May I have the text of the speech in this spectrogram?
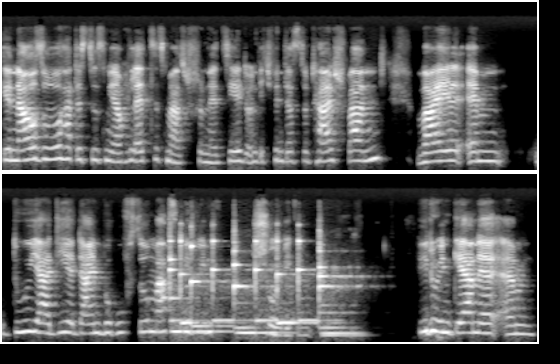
genau so hattest du es mir auch letztes Mal schon erzählt und ich finde das total spannend, weil ähm, du ja dir deinen Beruf so machst, wie du ihn, wie du ihn gerne ähm,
